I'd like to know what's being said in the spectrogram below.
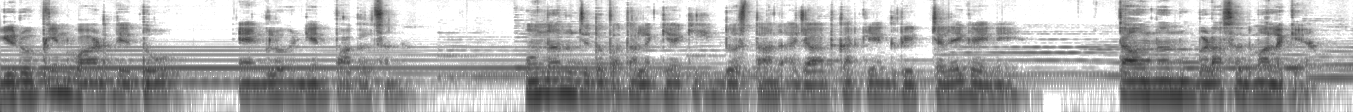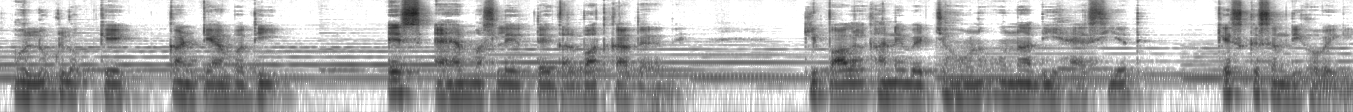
ਯੂਰੋਪੀਅਨ ਵਾਰਡ ਦੇ ਦੋ ਐਂਗਲੋ ਇੰਡੀਅਨ ਪਾਗਲ ਸਨ। ਉਹਨਾਂ ਨੂੰ ਜਦੋਂ ਪਤਾ ਲੱਗਿਆ ਕਿ ਹਿੰਦੁਸਤਾਨ ਆਜ਼ਾਦ ਕਰਕੇ ਅੰਗਰੇਜ਼ ਚਲੇ ਗਏ ਨੇ, ਤਾਂ ਉਹਨਾਂ ਨੂੰ ਬੜਾ ਸਦਮਾ ਲੱਗਿਆ। ਉਹ ਲੁਕ-ਲੁਕ ਕੇ ਘੰਟਿਆਂ ਬਦੀ ਇਸ ਅਹਿਮ ਮਸਲੇ ਉੱਤੇ ਗੱਲਬਾਤ ਕਰਦੇ ਰਹਿੰਦੇ ਕਿ ਪਾਗਲਖਾਨੇ ਵਿੱਚ ਹੁਣ ਉਹਨਾਂ ਦੀ ਹیثیت ਕਿਸ ਕਿਸਮ ਦੀ ਹੋਵੇਗੀ।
